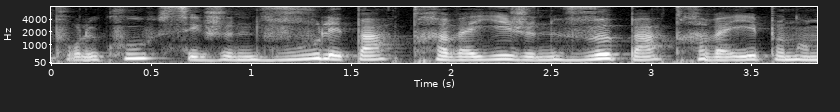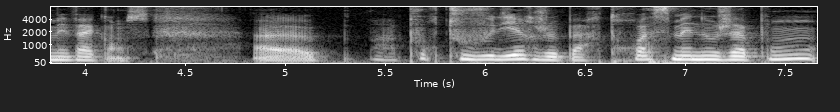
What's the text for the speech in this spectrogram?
pour le coup, c'est que je ne voulais pas travailler, je ne veux pas travailler pendant mes vacances. Euh, pour tout vous dire, je pars trois semaines au Japon.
